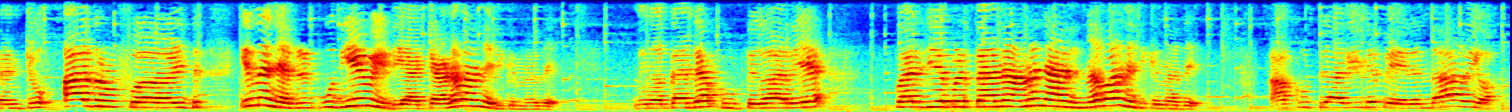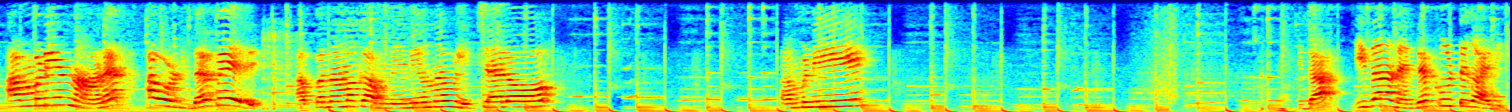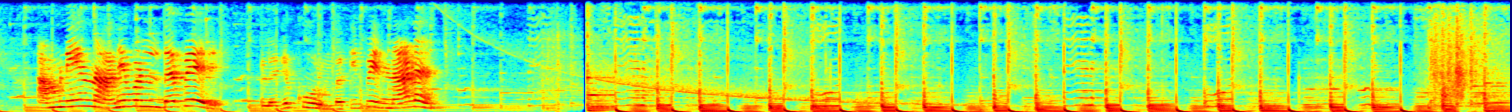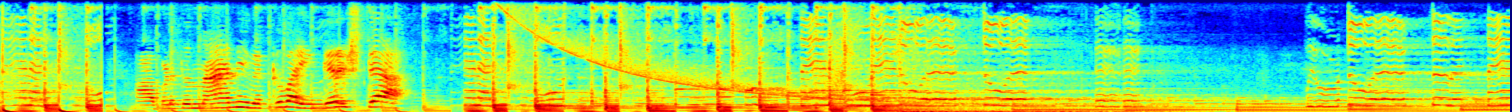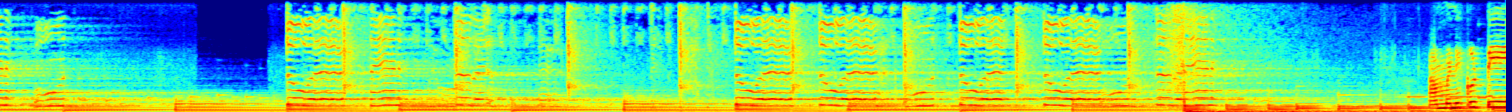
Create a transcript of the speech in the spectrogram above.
Welcome to world ഇന്ന് ഞാനൊരു പുതിയ വീഡിയോ ആയിട്ടാണ് വന്നിരിക്കുന്നത്. നിങ്ങൾക്ക് എന്റെ കൂട്ടുകാരിയെ പരിചയപ്പെടുത്താനാണ് ഞാൻ ഇന്ന് വന്നിരിക്കുന്നത്. ആ കൂട്ടുകാരിന്റെ പേരെന്താ അറിയോ? അമ്മണി എന്നാണ് അവളുടെ പേര്. അപ്പൊ നമുക്ക് അമ്മണിനെ ഒന്ന് വിളിച്ചാലോ? അമ്മണി? എന്റെ കൂട്ടുകാരി. അമ്മണി എന്നാണ് ഇവളുടെ പേര്? ഇവളൊരു കുറുമ്പത്തി പെണ്ണാണ്. ആപ്പിൾ തിന്നാൻ ഇവക്ക് ഭയങ്കര ഇഷ്ടാ. അമ്മണിക്കുട്ടി.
